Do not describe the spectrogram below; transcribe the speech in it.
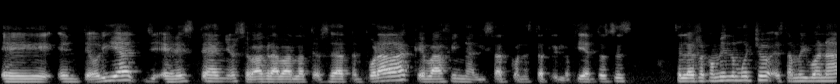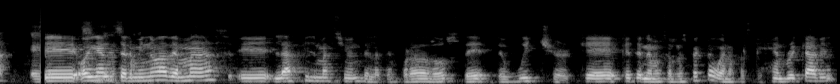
eh, en teoría, en este año se va a grabar la tercera temporada que va a finalizar con esta trilogía. Entonces, se les recomiendo mucho, está muy buena. Eh, oigan, terminó además eh, la filmación de la temporada 2 de The Witcher. ¿Qué, ¿Qué, tenemos al respecto? Bueno, pues que Henry Cavill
